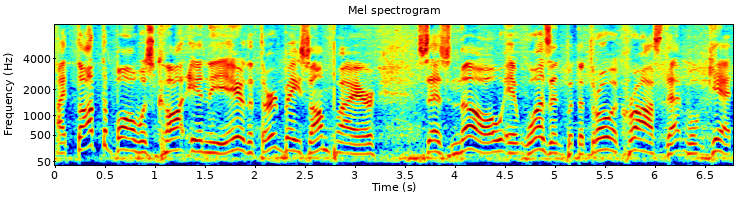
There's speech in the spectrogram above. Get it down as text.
I thought the ball was caught in the air. The third base umpire says no, it wasn't, but the throw across that will get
